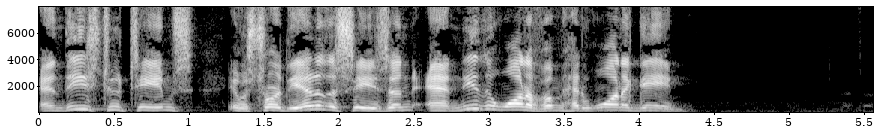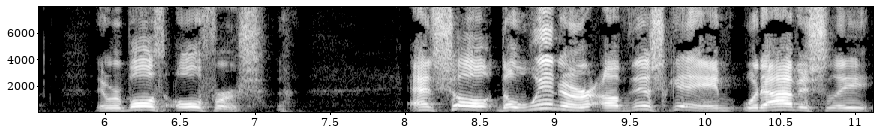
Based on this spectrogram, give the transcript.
and these two teams, it was toward the end of the season, and neither one of them had won a game. They were both offers. And so the winner of this game would obviously,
